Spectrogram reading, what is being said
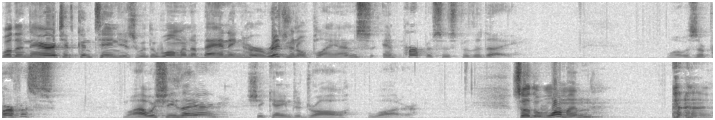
Well, the narrative continues with the woman abandoning her original plans and purposes for the day. What was her purpose? Why was she there? She came to draw water. So the woman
